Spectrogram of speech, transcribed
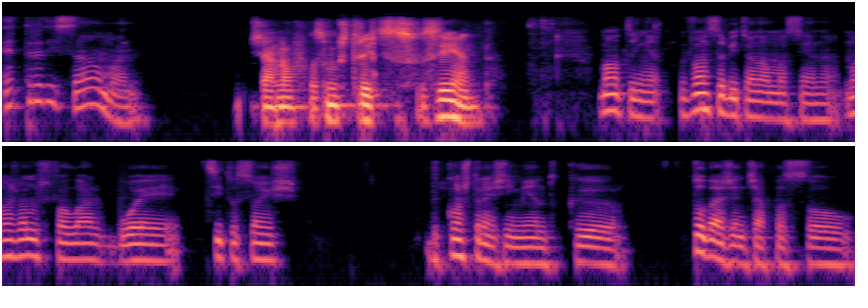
é tradição mano. Já não fôssemos tristes o suficiente. Maltinha, vão se habituando a uma cena. Nós vamos falar, bué, de situações de constrangimento que toda a gente já passou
